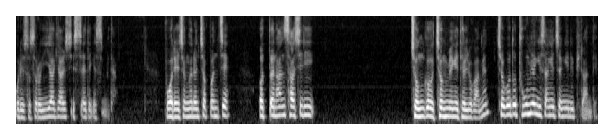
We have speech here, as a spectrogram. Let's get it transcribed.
우리 스스로 이야기할 수 있어야 되겠습니다. 부활의 증거는 첫 번째 어떤 한 사실이 증거 증명이 되려고 하면 적어도 두 명 이상의 증인이 필요한데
